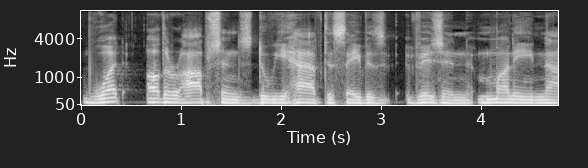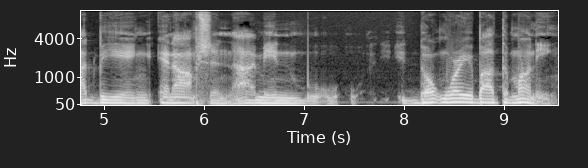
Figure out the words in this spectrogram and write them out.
what other options do we have to save his vision? Money not being an option. I mean, don't worry about the money.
